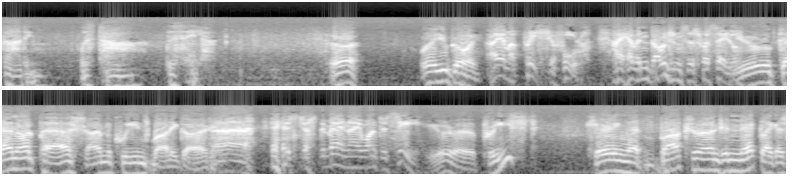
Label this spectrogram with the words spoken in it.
guarding, was Tar, the sailor. Uh, where are you going? I am a priest, you fool. I have indulgences for sale. You cannot pass. I'm the Queen's bodyguard. Ah, it's just the man I want to see. You're a priest? Carrying that box around your neck like a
